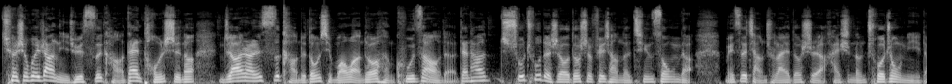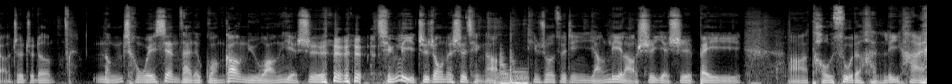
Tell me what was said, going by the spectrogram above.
确实会让你去思考。但同时呢，你知道让人思考的东西往往都是很枯燥的，但他输出的时候都是非常的轻松的，每次讲出来都是还是能戳中你的，就觉得能成为现在的广告女王也是 情理之中的事情啊。听说最近杨丽老师也是被啊投诉的很厉害，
